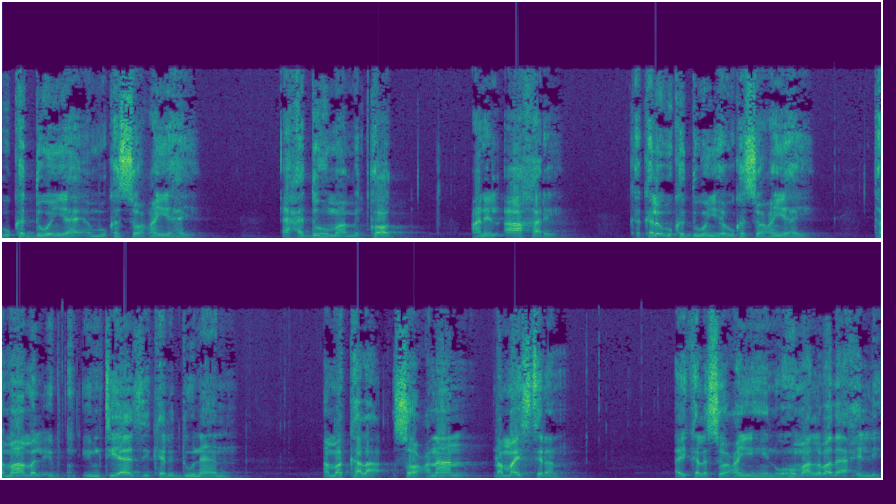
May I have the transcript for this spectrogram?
uu ka duwan yahay ama uu ka soocan yahay axaduhumaa midkood can il aakhari ka kale uu ka duwan yahay uu ka soocan yahay tamaama alimtiyaazi kala duunaan ama kala soocnaan dhammaystiran ay kala soocan yihiin. Wahumaa labadaa xilli.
